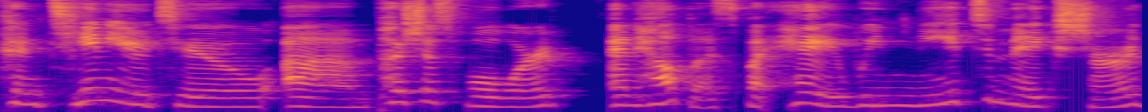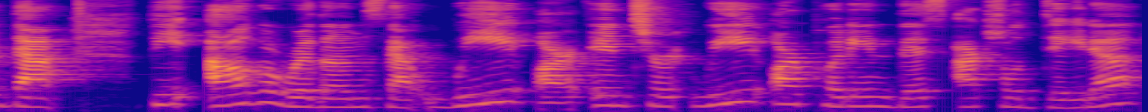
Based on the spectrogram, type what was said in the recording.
continue to um, push us forward and help us. But hey, we need to make sure that the algorithms that we are enter we are putting this actual data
